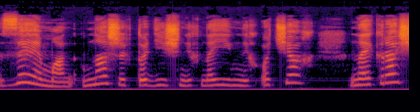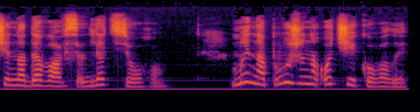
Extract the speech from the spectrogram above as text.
Зеєман в наших тодішніх наївних очах найкраще надавався для цього. Ми напружено очікували,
